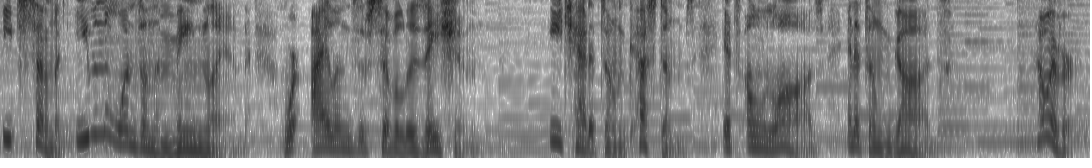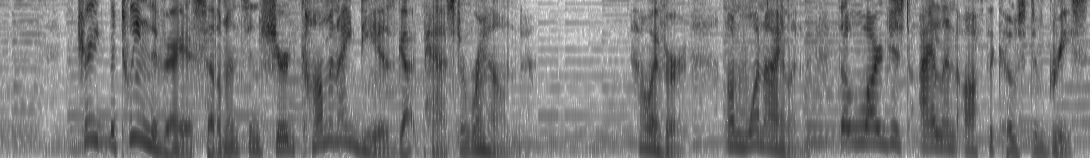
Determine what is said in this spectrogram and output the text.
Each settlement, even the ones on the mainland, were islands of civilization. Each had its own customs, its own laws, and its own gods. However, trade between the various settlements ensured common ideas got passed around. However, on one island, the largest island off the coast of Greece,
